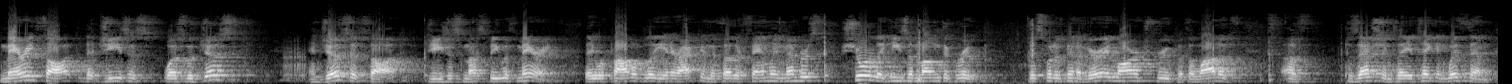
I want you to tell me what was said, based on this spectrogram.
Mary thought that Jesus was with Joseph. And Joseph thought Jesus must be with Mary. They were probably interacting with other family members. Surely he's among the group. This would have been a very large group with a lot of, of possessions they had taken with them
